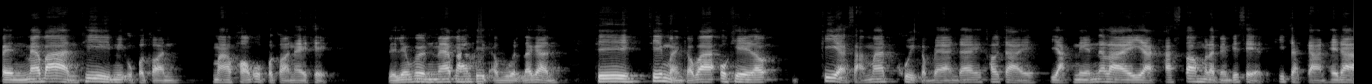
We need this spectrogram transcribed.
เป็นแม่บ้านที่มีอุปกรณ์มาพร้อมอุปกรณ์ไฮเทคหรือเรียกว่าเป็นแม่บ้านติดอาวุธแล้วกัน ที่ที่เหมือนกับว่าโอเคแล้วพี่อยากสามารถคุยกับแบรนด์ได้เข้าใจ อยากเน้นอะไรอยากคัสตอมอะไรเป็นพิเศษพี่จัดการให้ได้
